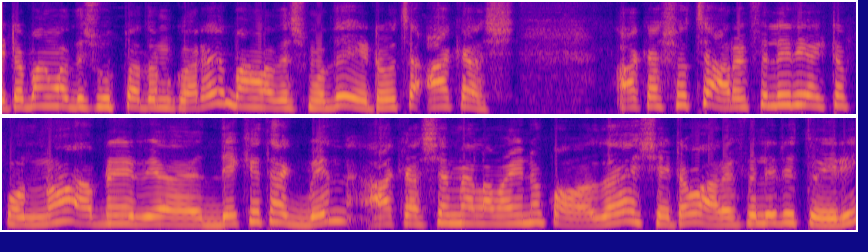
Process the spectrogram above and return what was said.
এটা বাংলাদেশ উৎপাদন করে, বাংলাদেশ মধ্যে। এটা হচ্ছে আকাশ। আকাশ হচ্ছে আরএফএলেরই একটা পণ্য। আপনি দেখে থাকবেন আকাশে মেলামাইনও পাওয়া যায়, সেটাও আরএফএলেরই তৈরি।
